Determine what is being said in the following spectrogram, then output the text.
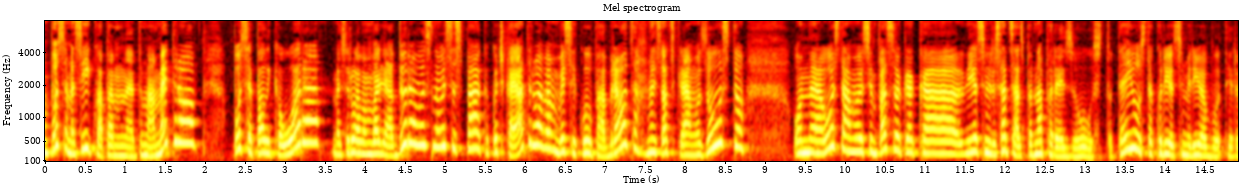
Un pusē mēs īkopam tamā metro, puse palika orā, mēs rovam vaļā durvis no visas spēka, kučkai atrodam, visi kopā braucam, mēs atskrējām uz ūstu. Un uh, ostā mums pasaka, ka jūs ir sacās par nepareizu ūstu. Te jūs, kur jūs ir jābūt, ir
